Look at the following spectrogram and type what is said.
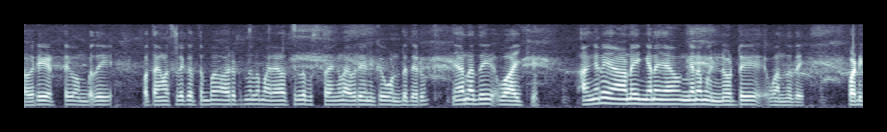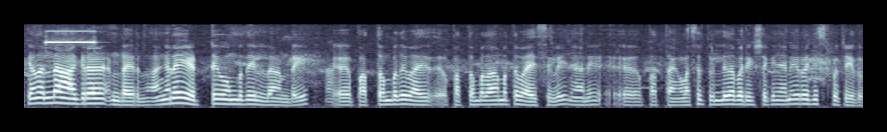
അവർ എട്ട് ഒമ്പത് പത്താം ക്ലാസ്സിലേക്ക് എത്തുമ്പോൾ അവരുടെ അടുത്തുള്ള മലയാളത്തിലുള്ള പുസ്തകങ്ങൾ അവർ എനിക്ക് കൊണ്ടുതരും ഞാനത് വായിക്കും. അങ്ങനെയാണ് ഇങ്ങനെ ഞാൻ ഇങ്ങനെ മുന്നോട്ട് വന്നത്. പഠിക്കാൻ നല്ല ആഗ്രഹം ഉണ്ടായിരുന്നു. അങ്ങനെ എട്ട് ഒമ്പത് ഇല്ലാണ്ട് പത്തൊമ്പത് വയ പത്തൊമ്പതാമത്തെ വയസ്സിൽ ഞാൻ പത്താം ക്ലാസ് തുല്യത പരീക്ഷയ്ക്ക് ഞാൻ രജിസ്റ്റർ ചെയ്തു.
